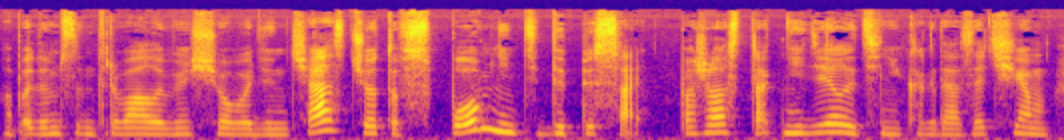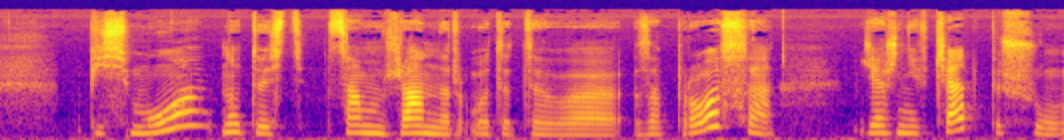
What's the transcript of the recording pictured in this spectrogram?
а потом с интервалом еще в один час что-то вспомнить и дописать. Пожалуйста, так не делайте никогда. Зачем письмо? Ну, то есть сам жанр вот этого запроса, я же не в чат пишу,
